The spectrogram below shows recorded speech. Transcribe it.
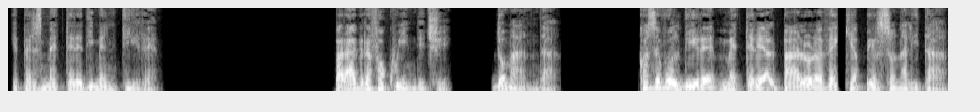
e per smettere di mentire. Paragrafo 15. Domanda. Cosa vuol dire mettere al palo la vecchia personalità?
